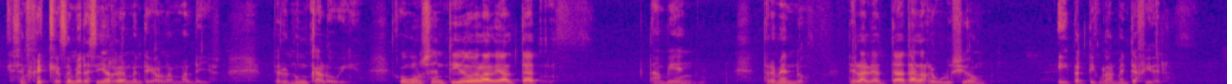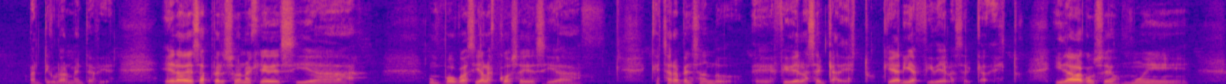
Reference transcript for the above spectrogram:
que se, que se merecían realmente hablar mal de ellos, pero nunca lo vi. Con un sentido de la lealtad también tremendo, de la lealtad a la revolución y particularmente a Fidel, particularmente a Fidel. Era de esas personas que decía, un poco hacía las cosas y decía, ¿qué estará pensando eh, Fidel acerca de esto? ¿Qué haría Fidel acerca de esto? Y daba consejos muy,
